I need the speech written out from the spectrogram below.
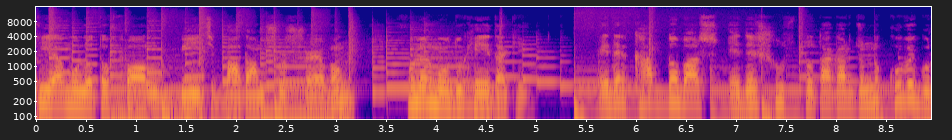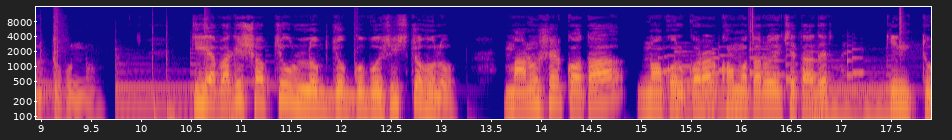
টিয়া মূলত ফল, বীজ, বাদাম, শস্য এবং ফুলের মধু খেয়ে থাকে। এদের খাদ্যাভ্যাস এদের সুস্থ থাকার জন্য খুবই গুরুত্বপূর্ণ। টিয়া পাখির সবচেয়ে উল্লেখযোগ্য বৈশিষ্ট্য হলো মানুষের কথা নকল করার ক্ষমতা রয়েছে তাদের, কিন্তু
